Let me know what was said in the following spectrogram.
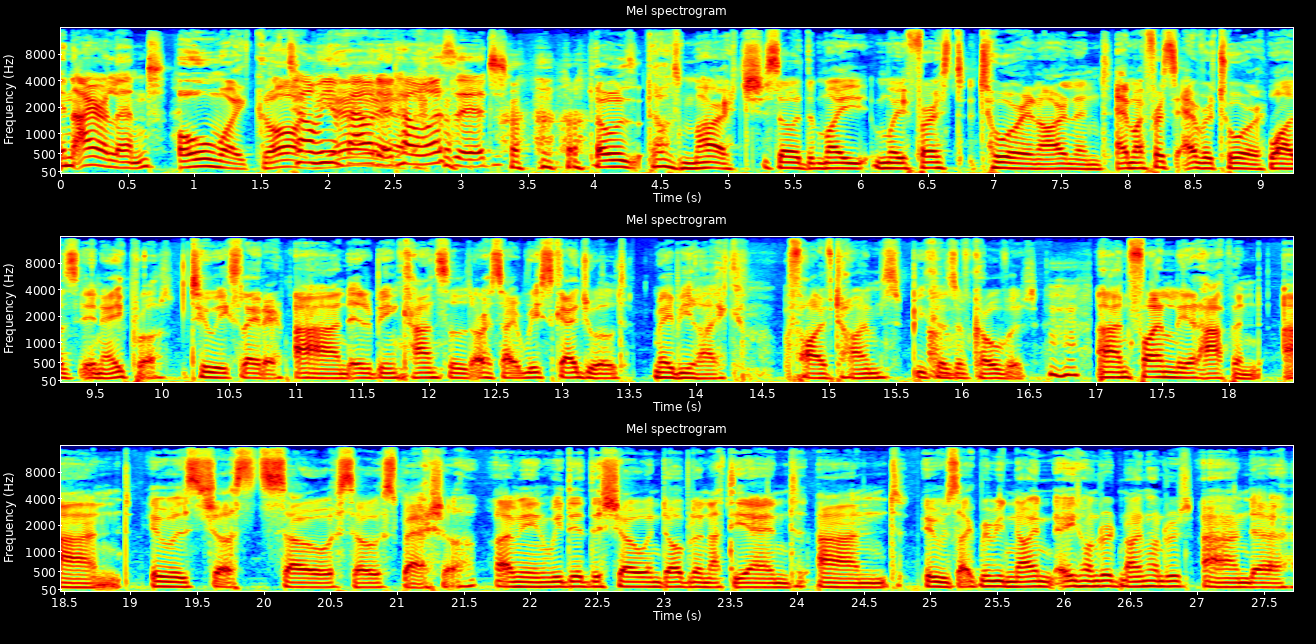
in Ireland. Oh my god! Tell me about it. How was it? that was that was March. So the, my my first tour in Ireland, and my first ever tour was in April. Two weeks later, and it had been cancelled or sorry rescheduled maybe like five times because of COVID. And finally, it happened, and it was just so so special. I mean, we did the show in Dublin at the end, and it was like maybe nine, 800, 900, and uh,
